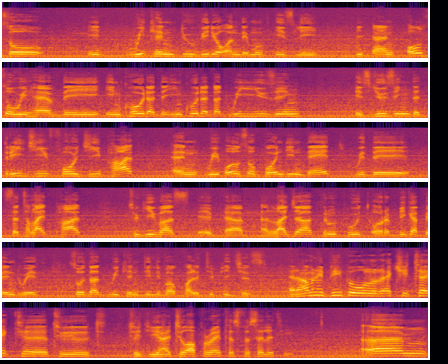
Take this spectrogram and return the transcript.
So it, we can do video on the move easily. And also we have the encoder. The encoder that we're using is using the 3G, 4G path, and we're also bonding that with the satellite path to give us a, a, a larger throughput or a bigger bandwidth so that we can deliver quality pictures. And how many people will it actually take to, to, to you know, to operate this facility? Um,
